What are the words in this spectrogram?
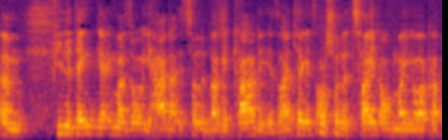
Ähm, viele denken ja immer so, ja, da ist so eine Barrikade. Ihr seid ja jetzt auch schon eine Zeit auf Mallorca.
